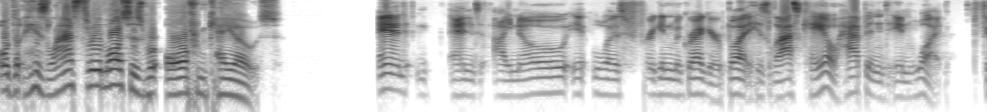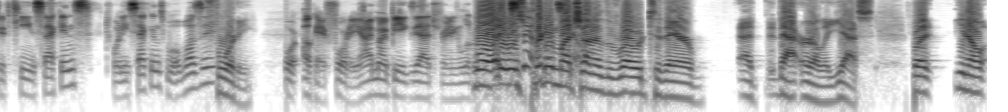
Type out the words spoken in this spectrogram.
Oh, Although his last three losses were all from KOs. And and I know it was friggin' McGregor, but his last KO happened in what 15 seconds, 20 seconds. What was it? Forty. Four, okay, 40. I might be exaggerating a little. Well, bit, it was still, pretty much still. on the road to there at that early, yes. But you know,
